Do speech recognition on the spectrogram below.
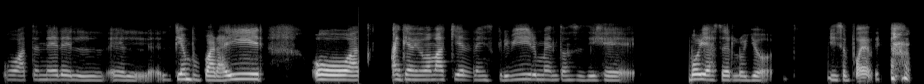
o a tener el, tiempo para ir o a, que mi mamá quiera inscribirme, entonces dije, voy a hacerlo yo. Y se puede.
